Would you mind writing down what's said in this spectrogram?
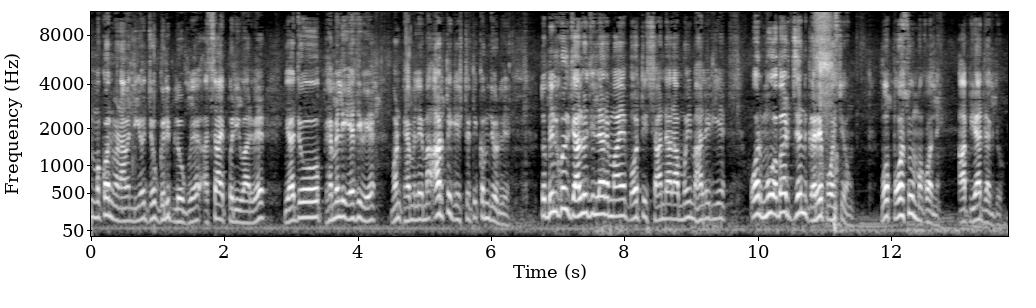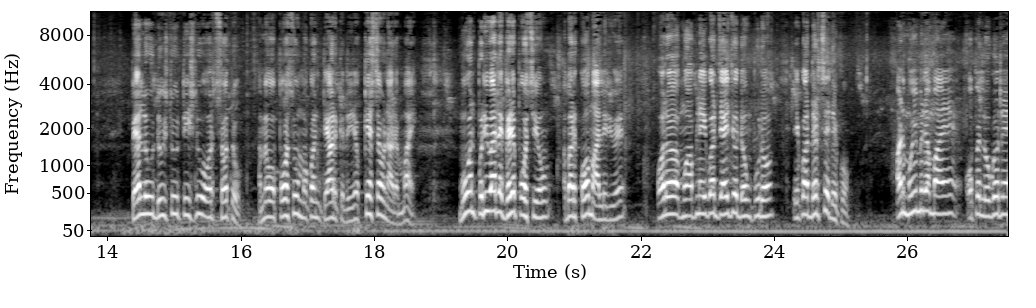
मकान बनावे लियो जो गरीब लोग हुए असहाय परिवार हुए या जो फैमिली ऐसी हुए वन फैमिली में आर्थिक स्थिति कमजोर हुए तो बिल्कुल जालू जिला रे माए बहुत ही शानदार आप मुहिम हाले रही है और मुँह अबर जन घरे पहुँचे हूँ वो पहुँचूँ मकान आप याद रखो पहलू दूसरू तीसरू और चौथું અમે वो પહોંચવું મકાન તૈયાર કરી રહ્યો કેશવના રે માય હું અને પરિવારને ઘરે પહોંચ્યો હું અબાર કોમ હાલી રહ્યો है और હું आपने एक बार जाइजो डोंग पूरो एक बार डर से देखो અને मुहिम रे माए ओपे लोगों ने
